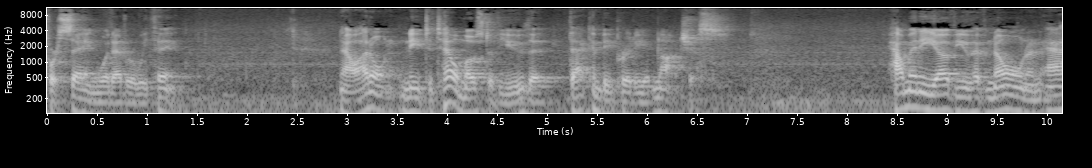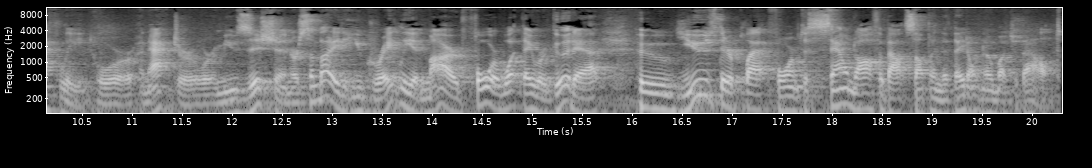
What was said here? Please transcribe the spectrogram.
for saying whatever we think. Now, I don't need to tell most of you that that can be pretty obnoxious. How many of you have known an athlete or an actor or a musician or somebody that you greatly admired for what they were good at who used their platform to sound off about something that they don't know much about?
